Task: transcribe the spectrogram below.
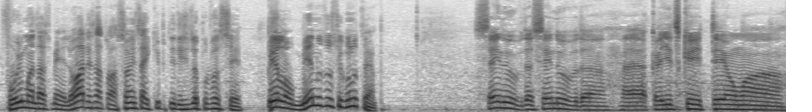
foi uma das melhores atuações da equipe dirigida por você, pelo menos no segundo tempo. Sem dúvida, sem dúvida. É, acredito que ter uma,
